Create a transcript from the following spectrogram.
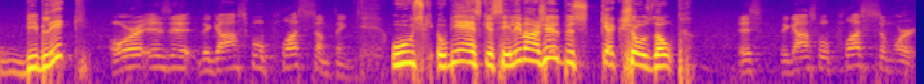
biblique? Or is it the gospel plus something? ou, bien est-ce que c'est l'évangile plus quelque chose d'autre? Is the gospel plus some works?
